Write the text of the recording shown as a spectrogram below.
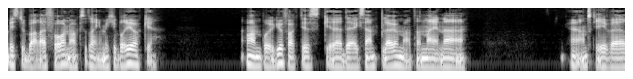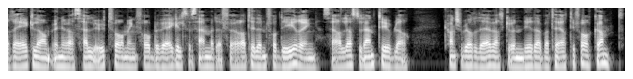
hvis du bare er få nok, så trenger vi ikke bry oss. Og han bruker jo faktisk det eksempelet òg med at han mener han skriver regler om universell utforming for bevegelseshemmede fører til en fordyring, særlig av studenthybler. Kanskje burde det vært grundig debattert i forkant?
